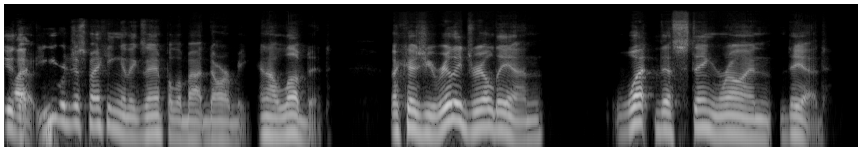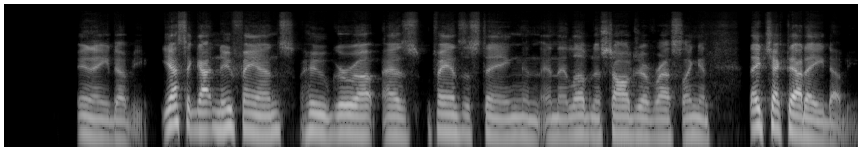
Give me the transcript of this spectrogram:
too, though. You were just making an example about Darby, and I loved it because you really drilled in what this Sting run did in AEW. Yes, it got new fans who grew up as fans of Sting and, and they love nostalgia of wrestling and they checked out AEW.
